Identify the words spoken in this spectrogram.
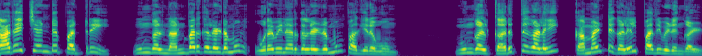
கதைச்செண்டு பற்றி உங்கள் நண்பர்களிடமும் உறவினர்களிடமும் பகிரவும். உங்கள் கருத்துக்களை கமெண்ட்டுகளில் பதிவிடுங்கள்.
